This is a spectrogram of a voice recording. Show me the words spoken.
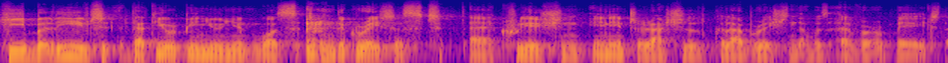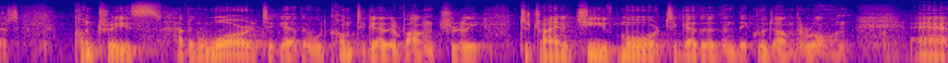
He believed that the European Union was the greatest uh, creation in international collaboration that was ever made, that countries having warred together would come together voluntarily to try and achieve more together than they could on their own. Uh,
